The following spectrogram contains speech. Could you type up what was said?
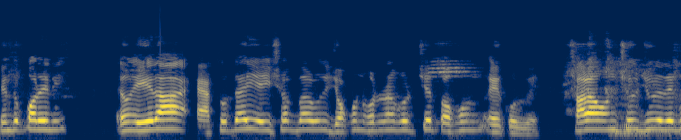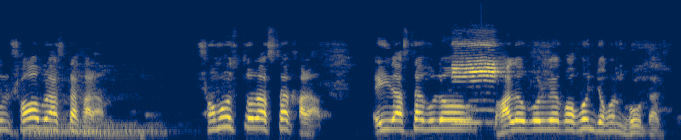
কিন্তু করেনি। এবং এরা এতটাই এইসব ব্যাপারে যখন ঘটনা ঘটছে, তখন এ করবে। সারা অঞ্চল জুড়ে দেখুন, সব রাস্তা খারাপ। সমস্ত রাস্তা খারাপ। এই রাস্তাগুলো ভালো করবে কখন? যখন ভোট আসবে।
